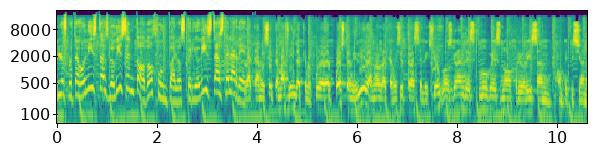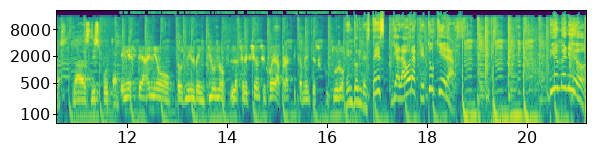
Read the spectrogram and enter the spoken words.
Los protagonistas lo dicen todo junto a los periodistas de la red. La camiseta más linda que me pude haber puesto en mi vida, ¿no? La camiseta de la selección. Los grandes clubes no priorizan competiciones, las disputan. En este año 2021 la selección se juega prácticamente su futuro. En donde estés y a la hora que tú quieras. Bienvenidos.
